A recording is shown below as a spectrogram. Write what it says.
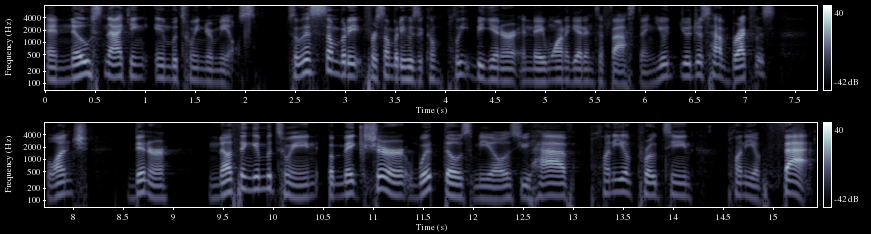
and no snacking in between your meals. So this is somebody for somebody who's a complete beginner and they want to get into fasting. You you just have breakfast, lunch, dinner, nothing in between, but make sure with those meals you have plenty of protein, plenty of fat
